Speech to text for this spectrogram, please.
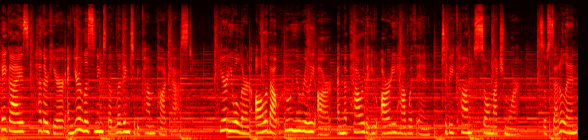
Hey guys, Heather here, and you're listening to the Living to Become podcast. Here you will learn all about who you really are and the power that you already have within to become so much more. So settle in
